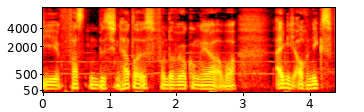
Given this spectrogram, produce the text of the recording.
die fast ein bisschen härter ist von der Wirkung her, aber eigentlich auch nix,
